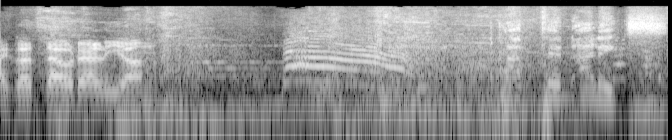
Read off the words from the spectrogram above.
I got the Aurelion. Captain Alex.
